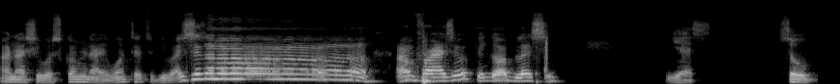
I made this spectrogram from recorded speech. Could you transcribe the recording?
And as she was coming, I wanted to give her. She said, no, no, no, no, no, no, I'm fine. I said, okay, God bless you. Yes. So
